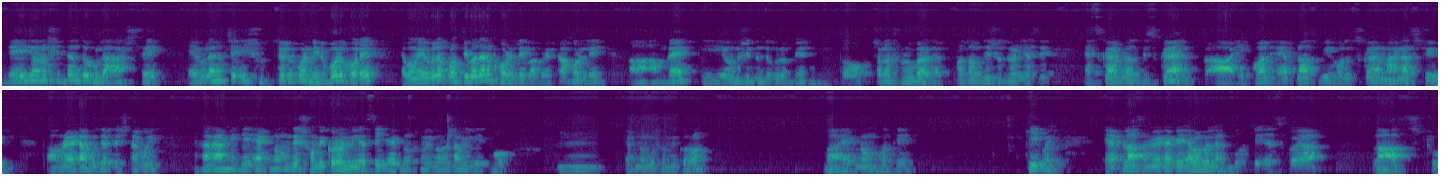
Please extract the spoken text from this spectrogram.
যেই জনসিদ্ধান্তগুলো আসছে, এগুলো হচ্ছে এই সূত্রের উপর নির্ভর করে এবং এগুলো প্রতিবেদন করলে বা ব্যাখ্যা করলে আমরা এই অনুসিদ্ধান্তগুলো পেয়ে থাকি। তো চলো শুরু করা যাক। প্রথম যে সূত্রটি আছে square plus B square equal A plus B whole square minus two তো আমরা এটা বোঝার চেষ্টা করি। এখানে আমি যে এক নং যে সমীকরণ নিয়েছি, এক নং সমীকরণটা আমি লিখব। এক নং সমীকরণ বা এক নং হতে কি পাই এ প্লাস আমি এটাকে এভাবে লিখব যে square plus two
